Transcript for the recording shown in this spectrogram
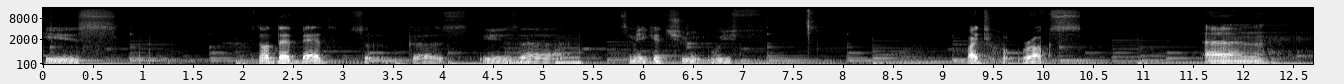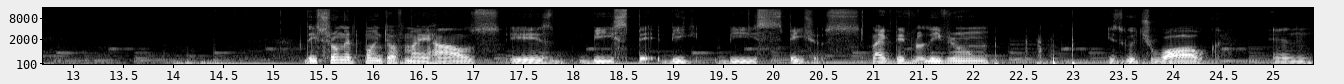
is it's not that bad so because is uh, it's made it with white rocks. Uh, the strongest point of my house is be big, be spacious. Like the living room is good to walk and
